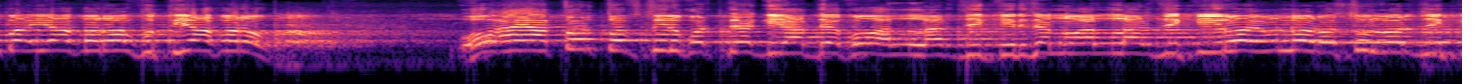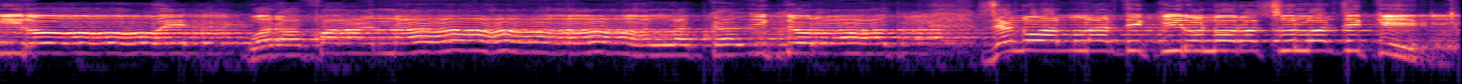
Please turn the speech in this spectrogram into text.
উবাইয়া করো, ফুতিয়া করো। ও আয়াতর তফসিল করতে গিয়া দেখো আল্লাহর জিকির যেন আল্লাহর জিকির হয়, অন্য রসুলের জিকির হয়। বরাফানা যেন আল্লাহর জিকির রসুলের জিকির।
